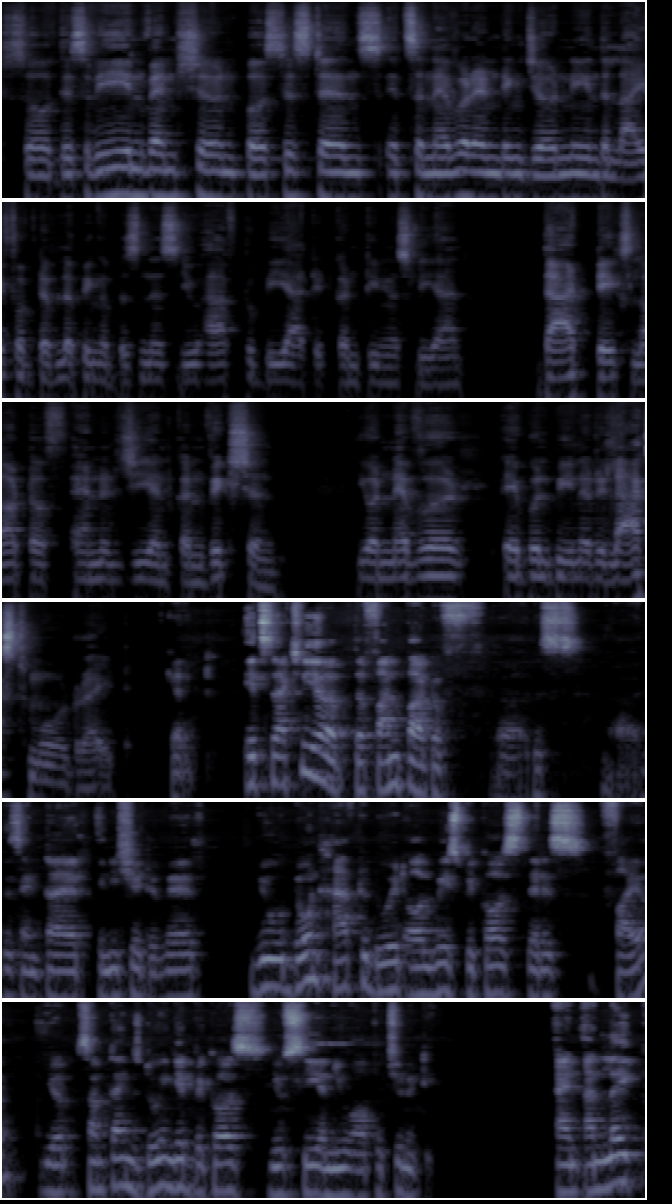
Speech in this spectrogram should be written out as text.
So this reinvention persistence it's a never ending journey in the life of developing a business. You have to be at it continuously. And that takes a lot of energy and conviction. You're never able to be in a relaxed mode right? Correct. It's actually a, the fun part of uh, this uh, this entire initiative where you don't have to do it always because there is fire. You're sometimes doing it because you see a new opportunity. And unlike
